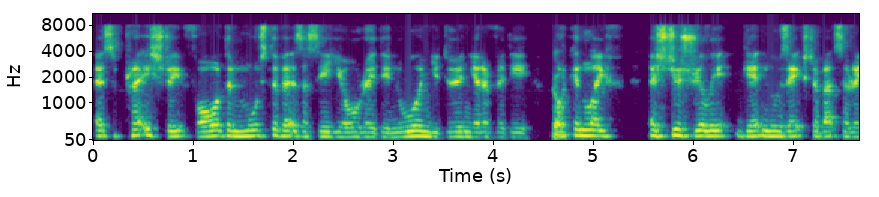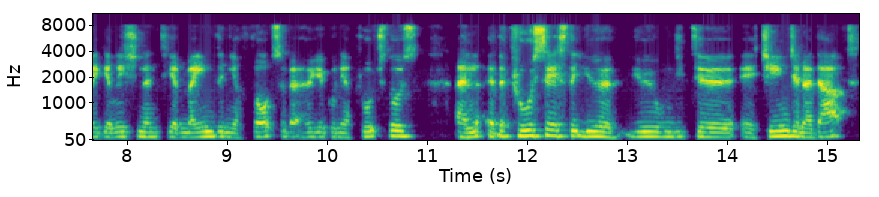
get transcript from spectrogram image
It's pretty straightforward, and most of it, as I say, you already know and you do in your everyday working life. It's just really getting those extra bits of regulation into your mind and your thoughts about how you're going to approach those, and the process that you you need to uh, change and adapt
